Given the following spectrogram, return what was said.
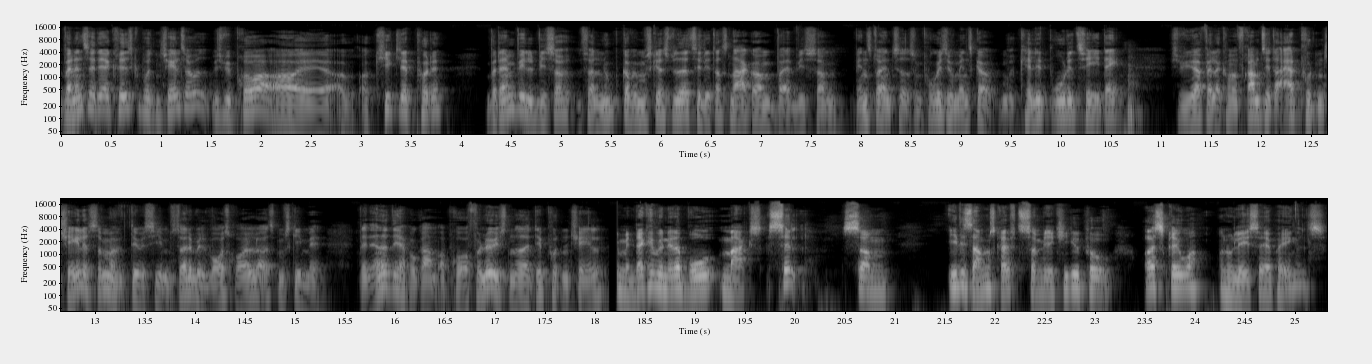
hvordan ser det her kritiske potentiale så ud, hvis vi prøver at, øh, at, at kigge lidt på det? Hvordan vil vi så, så nu går vi måske også videre til lidt at snakke om, hvad vi som venstreorienterede, som progressive mennesker, kan lidt bruge det til i dag. Hvis vi i hvert fald er kommet frem til, at der er et potentiale, så må det vil sige, så er det vel vores rolle også måske med blandt andet det her program, at prøve at forløse noget af det potentiale. Men der kan vi netop bruge Marx selv, som i det samme skrift, som vi har kigget på, også skriver, og nu læser jeg på engelsk,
